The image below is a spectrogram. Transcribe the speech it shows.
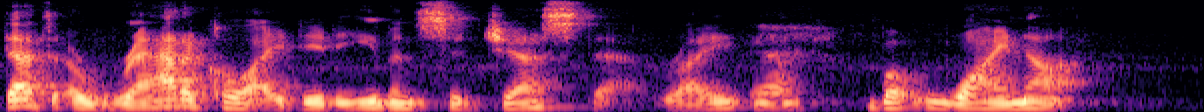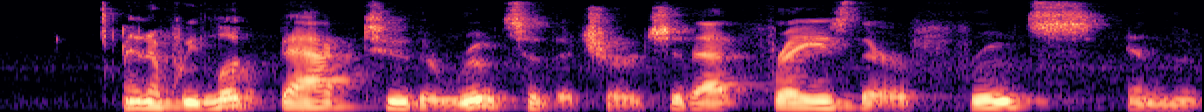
that's a radical idea to even suggest that, right? Yeah. But why not? And if we look back to the roots of the church, to that phrase, there are fruits in the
